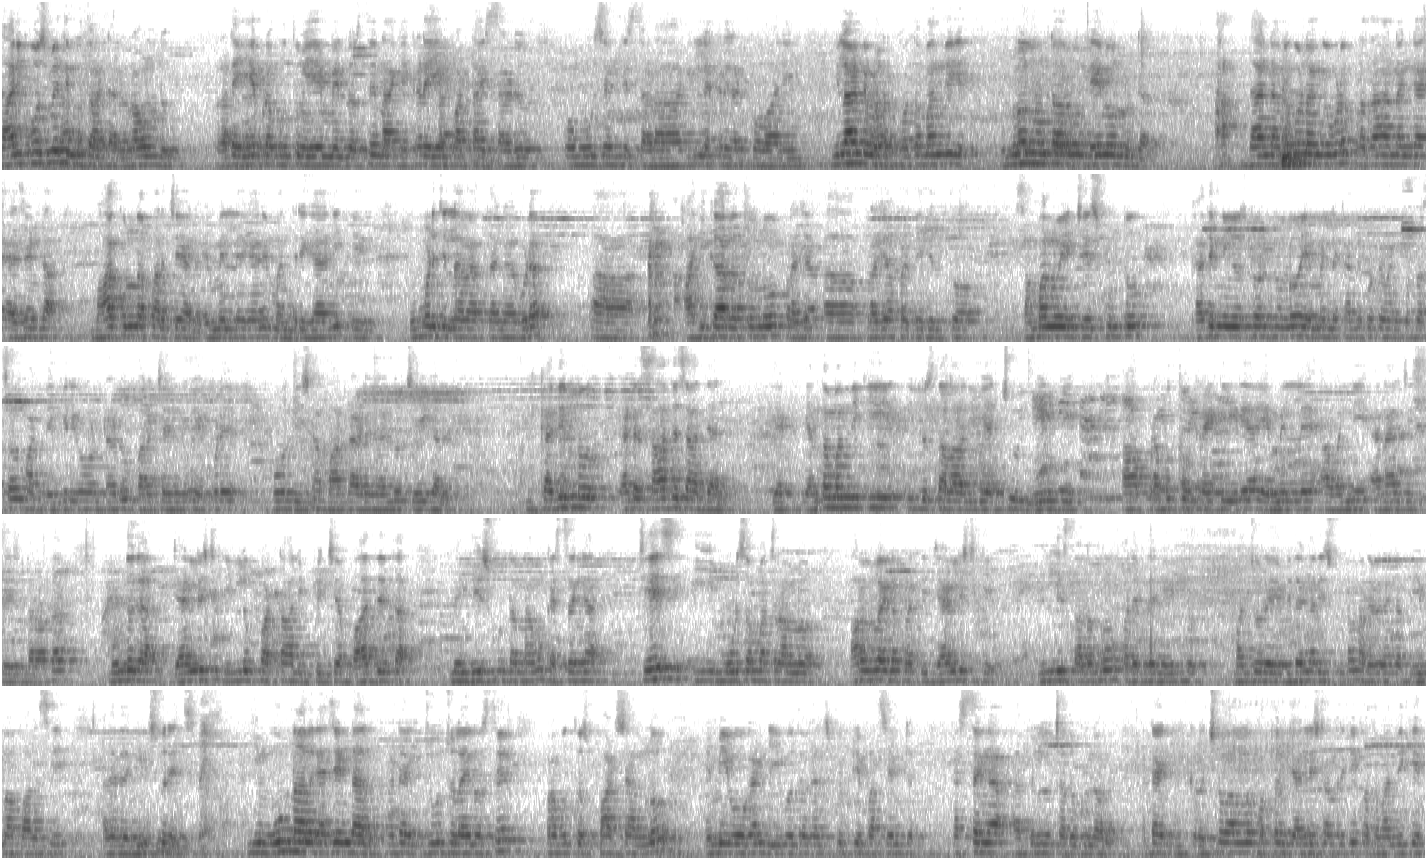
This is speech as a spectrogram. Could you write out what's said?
దానికోసమే తిరుగుతూ అంటారు రౌండ్. అంటే ఏ ప్రభుత్వం ఏ ఎమ్మెల్యే వస్తే నాకు ఎక్కడ ఏం పట్టా ఇస్తాడు? ఓ మూడు సెంట్లు ఇస్తాడా? ఇల్లు ఎక్కడ కట్టుకోవాలి? ఇలాంటివి ఉంటారు కొంతమంది ఉన్నోళ్ళు ఉంటారు లేనోళ్ళు ఉంటారు. దాని దాన్ని అనుగుణంగా కూడా ప్రధానంగా ఎజెండా మాకున్న పరిచయాలు ఎమ్మెల్యే కానీ మంత్రి కానీ ఈ ఉమ్మడి జిల్లా వ్యాప్తంగా కూడా అధికారులతోనూ ప్రజా ప్రజాప్రతినిధులతో సమన్వయం చేసుకుంటూ కదిరి నియోజకవర్గంలో ఎమ్మెల్యే కందుకుంట వెంకటప్రసాద్ మాకు దగ్గరగా ఉంటాడు పరిచయంలో ఎప్పుడే ఫోన్ తీసినా మాట్లాడగలడు చేయగలడు. ఈ కదిరిలో అంటే సాధ్య సాధ్యాలు. ఎంతమందికి ఇల్లు స్థలాలు ఇవ్వచ్చు ఏంటి? ఆ ప్రభుత్వం క్రైటీరియా ఎమ్మెల్యే అవన్నీ అనాలిసిస్ చేసిన తర్వాత ముందుగా జర్నలిస్ట్కి ఇల్లు పట్టాలు ఇప్పించే బాధ్యత మేము తీసుకుంటున్నాము. ఖచ్చితంగా చేసి ఈ మూడు సంవత్సరాల్లో అర్హులైన ప్రతి జర్నలిస్ట్కి ఇల్లు స్థలము అదేవిధంగా ఇల్లు మంజూరు ఏ విధంగా తీసుకుంటాం. అదేవిధంగా బీమా పాలసీ అదేవిధంగా ఇన్సూరెన్స్. ఈ మూడు నాలుగు ఎజెండాలు అంటే జూన్ జూలైలో వస్తే ప్రభుత్వ పాఠశాలలో ఎంఈఓ కానీ డిఓతో కలిసి ఫిఫ్టీ పర్సెంట్ ఖచ్చితంగా పిల్లలు చదువుకున్నారు అంటే ఇక్కడ వచ్చిన వాళ్ళు మొత్తం జర్నలిస్ట్ అందరికీ కొంతమందికి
